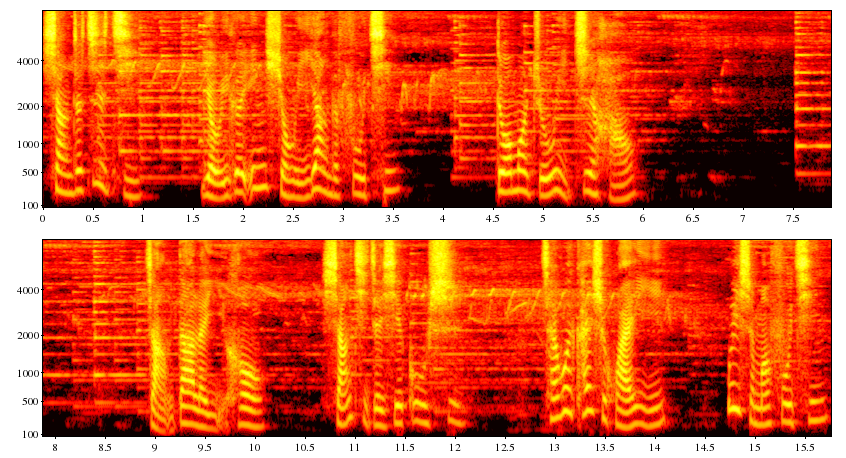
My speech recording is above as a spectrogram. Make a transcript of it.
想着自己有一个英雄一样的父亲，多么足以自豪。长大了以后，想起这些故事，才会开始怀疑：为什么父亲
